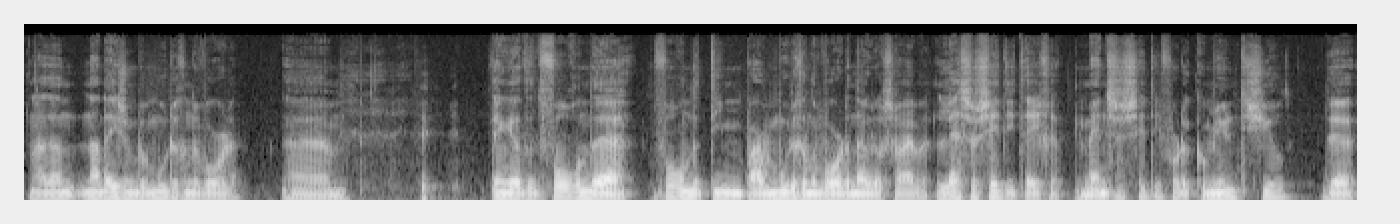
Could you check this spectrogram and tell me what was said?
nou dan na deze bemoedigende woorden. Um, ik denk dat het volgende, volgende team een paar bemoedigende woorden nodig zou hebben. Leicester City tegen Manchester City voor de Community Shield. De,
